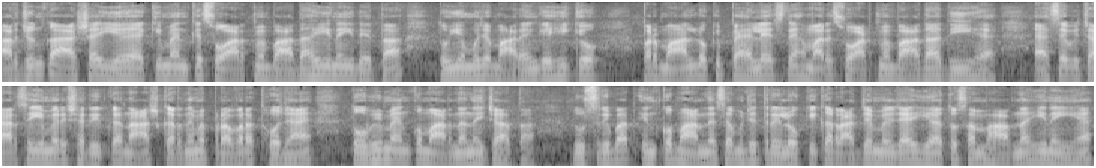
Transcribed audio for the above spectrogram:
अर्जुन का आशय यह है कि मैं इनके स्वार्थ में बाधा ही नहीं देता तो ये मुझे मारेंगे ही क्यों? पर मान लो कि पहले इसने हमारे स्वार्थ में बाधा दी है, ऐसे विचार से ये मेरे शरीर का नाश करने में प्रवृत्त हो जाएँ तो भी मैं इनको मारना नहीं चाहता। दूसरी बात, इनको मारने से मुझे त्रिलोकी का राज्य मिल जाए, यह तो संभावना ही नहीं है,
